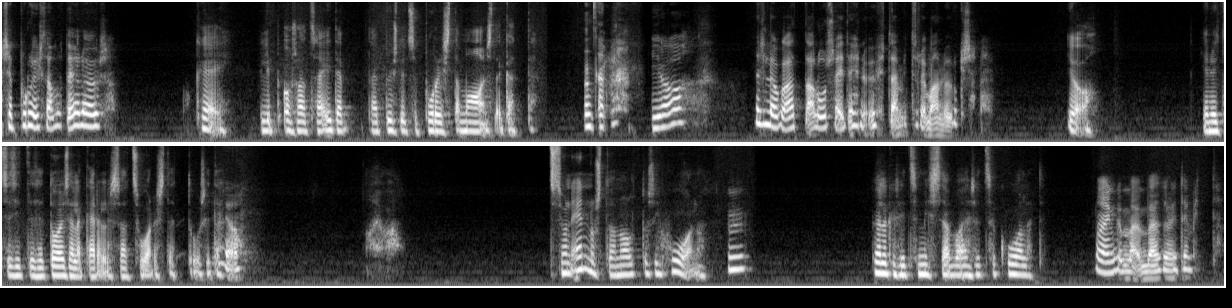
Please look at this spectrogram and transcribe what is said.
Se puristaa, mutta ei löysä. Okei. Okay. Eli osaat sä itse, tai pystyt sä puristamaan sitä kättä? Joo. Ja silloin kun alussa ei tehnyt yhtään, mitä oli vaan nylkisenä. Joo. Ja nyt se sitten se toisella kädellä saat suoristettua sitä? Joo. Aivan. Sun ennuste on ollut tosi huono. Mm. Pelkäsit se missään vaiheessa, että sä kuolet? No enkö mä ymmärtänyt itse mitään.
